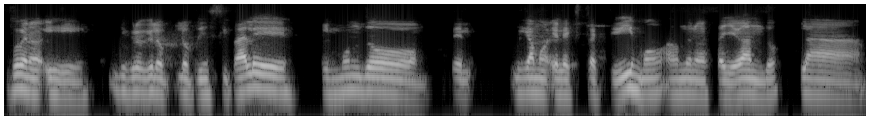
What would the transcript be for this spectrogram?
Bueno, y yo creo que lo, lo, principal es el mundo, del, digamos, el extractivismo, a donde nos está llevando, la,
